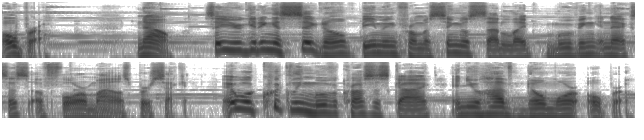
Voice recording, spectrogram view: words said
Oprah. Now, say you're getting a signal beaming from a single satellite moving in excess of 4 miles per second. It will quickly move across the sky and you'll have no more Oprah.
